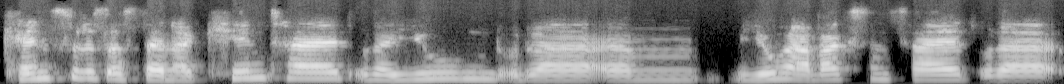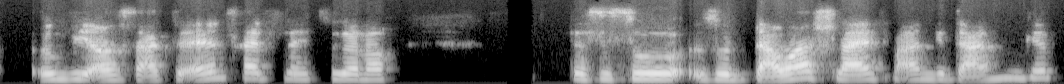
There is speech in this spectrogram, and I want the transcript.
kennst du das aus deiner Kindheit oder Jugend oder ähm, junge Erwachsenenzeit oder irgendwie aus der aktuellen Zeit vielleicht sogar noch, dass es so, so Dauerschleifen an Gedanken gibt,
